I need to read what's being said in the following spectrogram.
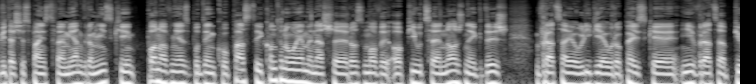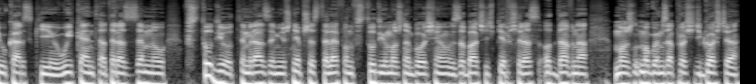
Wita się z Państwem Jan Gromnicki. Ponownie z budynku Pasty i kontynuujemy nasze rozmowy o piłce nożnej, gdyż wracają ligi europejskie i wraca piłkarski weekend, a teraz ze mną w studiu, tym razem już nie przez telefon, w studiu można było się zobaczyć pierwszy raz od dawna. Mogłem zaprosić gościa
